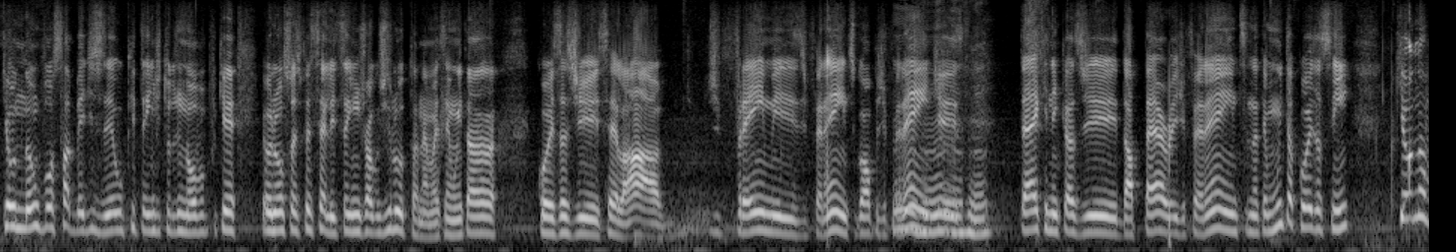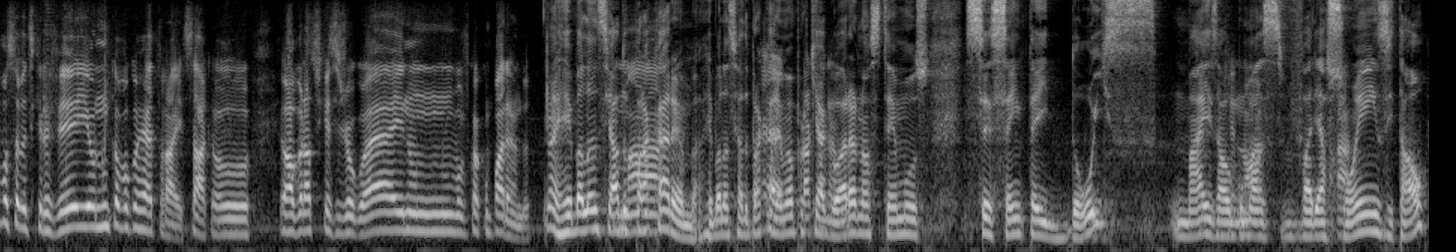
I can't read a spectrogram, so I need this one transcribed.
que eu não vou saber dizer o que tem de tudo de novo, porque eu não sou especialista em jogos de luta, né? Mas tem muita coisas de, sei lá, de frames diferentes, golpes diferentes, uhum, uhum. técnicas de da parry diferentes, né? Tem muita coisa assim que eu não vou saber descrever e eu nunca vou correr atrás, saca? Eu, eu abraço que esse jogo é e não, não vou ficar comparando. É rebalanceado Mas... pra caramba. Rebalanceado pra é, caramba, porque caramba. agora nós temos 62 mais 69. algumas variações ah. e tal,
